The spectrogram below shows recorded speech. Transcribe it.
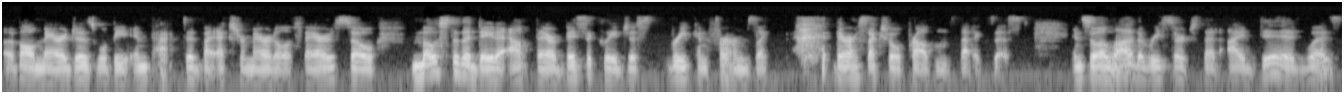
of all marriages will be impacted by extramarital affairs. So most of the data out there basically just reconfirms like there are sexual problems that exist. And so a lot of the research that I did was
